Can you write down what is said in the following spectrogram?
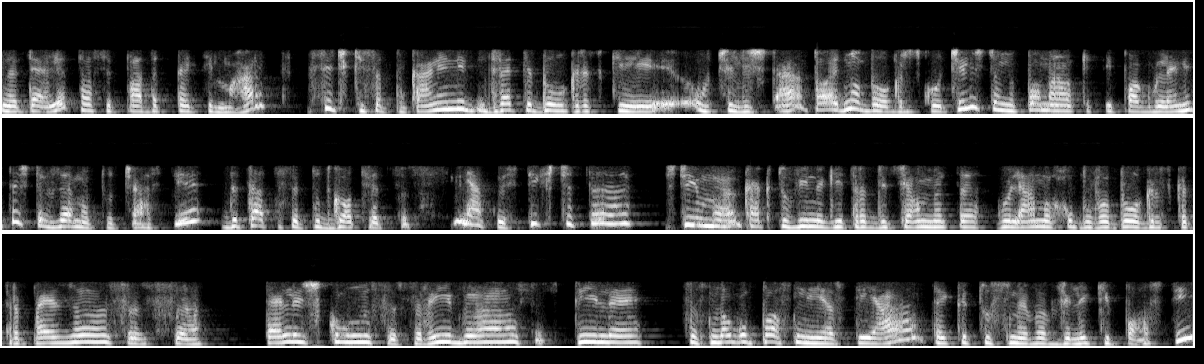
неделя, то се пада 5 март. Всички са поканени, двете български училища, то е едно българско училище, но по-малките и по-големите ще вземат участие. Децата се подготвят с някои стихчета, ще има, както винаги, традиционната голяма хубава българска трапеза с телешко, с риба, с пиле, с много постни ястия, тъй като сме в Велики пости.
